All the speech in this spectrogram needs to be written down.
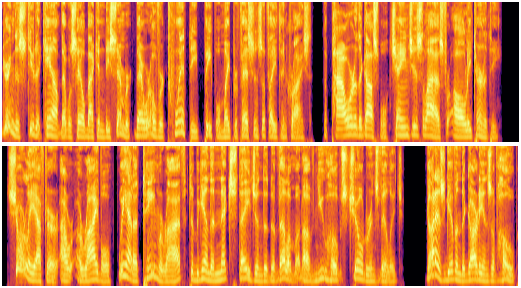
During the student camp that was held back in December, there were over 20 people made professions of faith in Christ. The power of the gospel changes lives for all eternity. Shortly after our arrival, we had a team arrive to begin the next stage in the development of New Hope's Children's Village. God has given the Guardians of Hope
